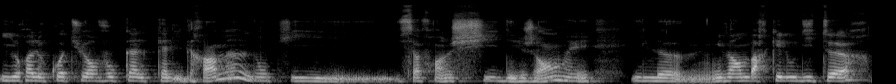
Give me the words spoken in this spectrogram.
il y aura le quatuor vocal Calligramme, donc qui s'affranchit des gens et il, euh, il va embarquer l'auditeur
